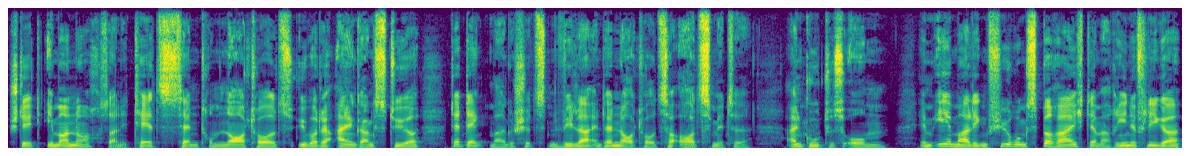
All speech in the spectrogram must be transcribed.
steht immer noch Sanitätszentrum Nordholz über der Eingangstür der denkmalgeschützten Villa in der Nordholzer Ortsmitte. Ein gutes Omen. Im ehemaligen Führungsbereich der Marineflieger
